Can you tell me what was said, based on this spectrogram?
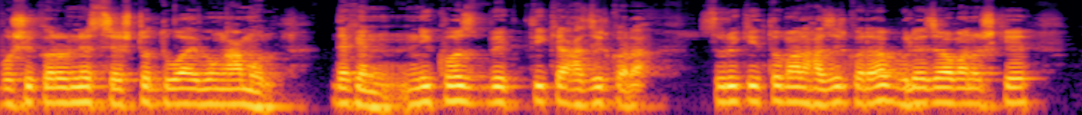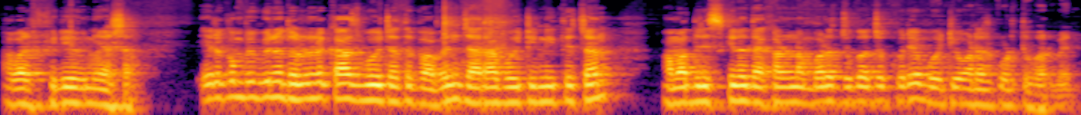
বশীকরণের শ্রেষ্ঠ দোয়া এবং আমল। দেখেন, নিখোঁজ ব্যক্তিকে হাজির করা, চুরিকৃত মাল হাজির করা, ভুলে যাওয়া মানুষকে আবার ফিরিয়ে নিয়ে আসা। এরকম বিভিন্ন ধরনের কাজ বইটাতে পাবেন। যারা বইটি নিতে চান, আমাদের স্ক্রিনে দেখানো নাম্বারে যোগাযোগ করে বইটি অর্ডার করতে পারবেন।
